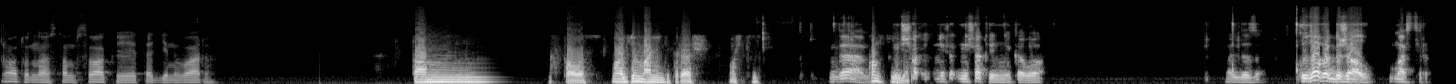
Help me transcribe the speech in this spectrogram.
Ну, вот у нас там свак и это один вар. Там осталось. Ну, один маленький трэш. Может, да, не, шаг, не, ша- не шакли никого. Вальдеза. Куда побежал, мастер?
